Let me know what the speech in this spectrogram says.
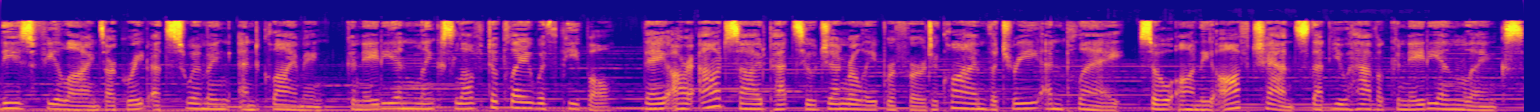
These felines are great at swimming and climbing. Canadian lynx love to play with people. They are outside pets who generally prefer to climb the tree and play, so on the off chance that you have a Canadian lynx,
